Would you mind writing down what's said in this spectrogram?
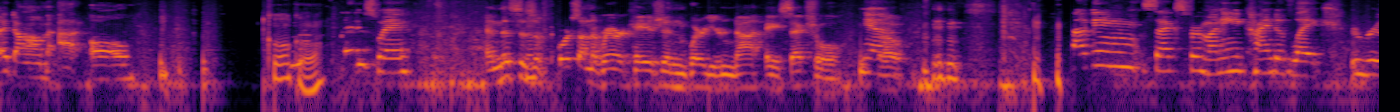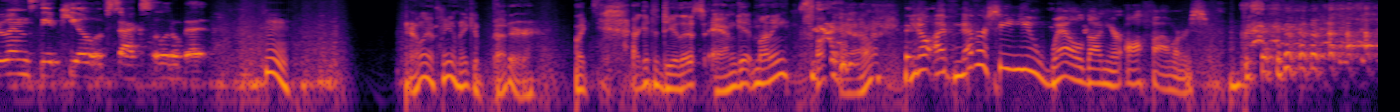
a dom at all. Cool, cool. Play this way. And this is, of course, on the rare occasion where you're not asexual. Yeah. So, Having sex for money kind of like ruins the appeal of sex a little bit. Hmm. Really, I think it'll make it better. Like, I get to do this and get money. Fuck yeah! You know, I've never seen you weld on your off hours.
